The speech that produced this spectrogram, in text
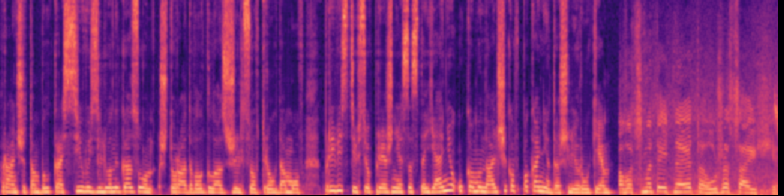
Раньше там был красивый зеленый газон, что радовал глаз жильцов трех домов. Привести все в прежнее состояние у коммунальщиков пока не дошли руки. А вот смотреть на это ужасающе.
